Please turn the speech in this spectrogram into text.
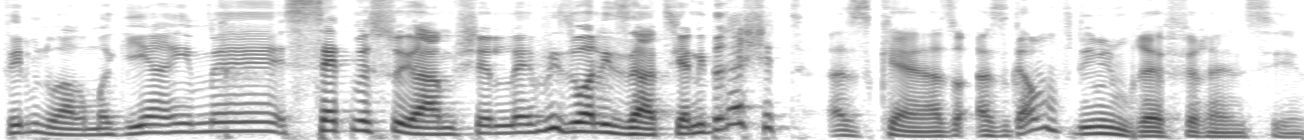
פילם נוער מגיע עם אה, סט מסוים של אה, ויזואליזציה נדרשת. אז כן, אז, אז גם עובדים עם רפרנסים,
